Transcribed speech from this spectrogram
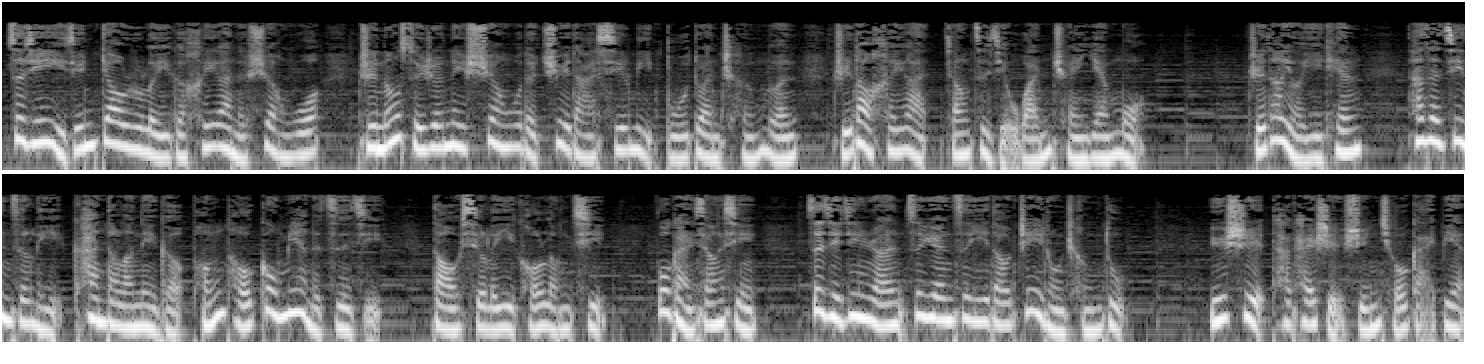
自己已经掉入了一个黑暗的漩涡，只能随着那漩涡的巨大吸力不断沉沦，直到黑暗将自己完全淹没。直到有一天，他在镜子里看到了那个蓬头垢面的自己，倒吸了一口冷气，不敢相信自己竟然自怨自艾到这种程度。于是他开始寻求改变。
